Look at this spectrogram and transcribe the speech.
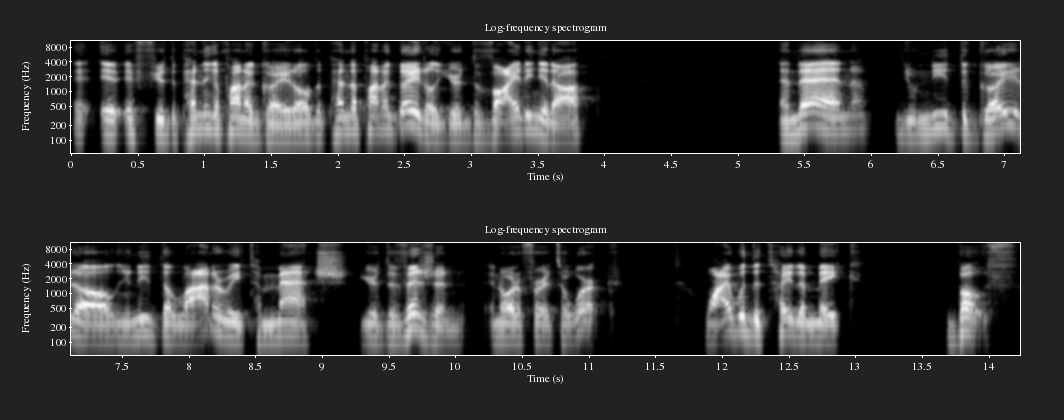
If you're depending upon a goydol, depend upon a goydol. You're dividing it up, and then you need the goydol, you need the lottery to match your division in order for it to work. Why would the Torah make both.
